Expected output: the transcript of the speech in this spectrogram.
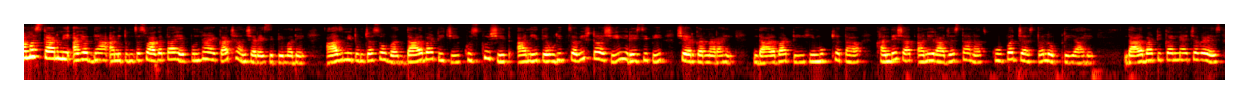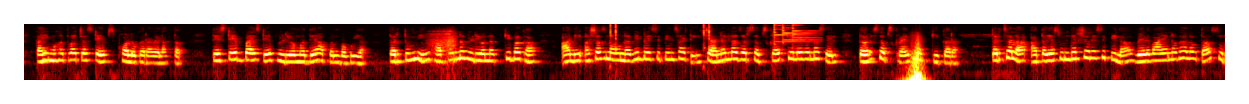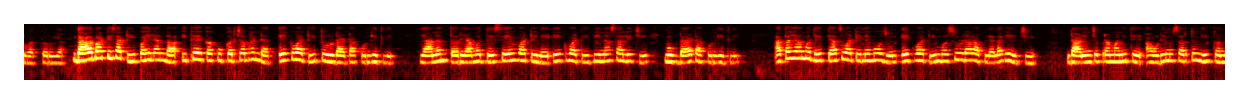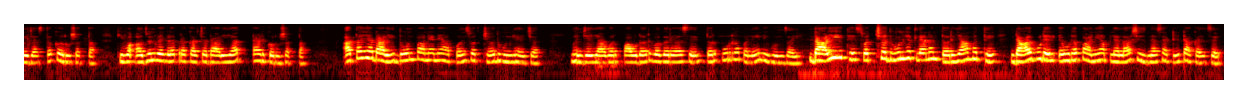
नमस्कार मी अयोध्या आणि तुमचं स्वागत आहे पुन्हा एका छानशा रेसिपीमध्ये. आज मी तुमच्यासोबत डाळबाटीची खुसखुशीत आणि तेवढीच चविष्ट अशी रेसिपी शेअर करणार आहे. डाळबाटी ही मुख्यतः खानदेशात आणि राजस्थानात खूपच जास्त लोकप्रिय आहे. डाळबाटी करण्याच्या वेळेस काही महत्त्वाच्या स्टेप्स फॉलो कराव्या लागतात. ते स्टेप बाय स्टेप व्हिडिओमध्ये आपण बघूया. तर तुम्ही हा पूर्ण व्हिडिओ नक्की बघा. आणि अशाच नवनवीन रेसिपींसाठी चॅनलला जर सबस्क्राईब केलेले नसेल तर सबस्क्राईब नक्की करा. तर चला आता या सुंदरशा रेसिपीला वेळ वाया न घालवता सुरुवात करूया. डाळ बाटीसाठी पहिल्यांदा इथे एका कुकरच्या भांड्यात एक वाटी तूर डाळ टाकून घेतली. यानंतर यामध्ये सेम वाटीने एक वाटी बिना सालीची मूग डाळ टाकून घेतली. आता यामध्ये त्याच वाटीने मोजून एक वाटी मसूर डाळ आपल्याला घ्यायची आहे. डाळींचे प्रमाण इथे आवडीनुसार तुम्ही कमी जास्त करू शकता किंवा अजून वेगळ्या प्रकारच्या डाळी यात ॲड करू शकता. आता ह्या डाळी दोन पाण्याने आपण स्वच्छ धुवून घ्यायच्यात. म्हणजे यावर पावडर वगैरे असेल तर पूर्णपणे निघून जाईल. डाळी इथे स्वच्छ धुवून घेतल्यानंतर यामध्ये डाळ बुडेल एवढं पाणी आपल्याला शिजण्यासाठी टाकायचं आहे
